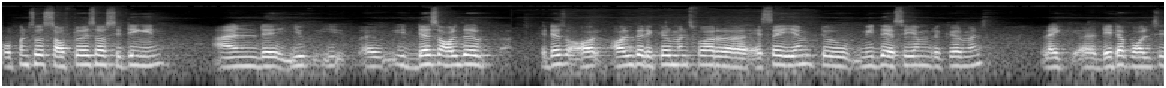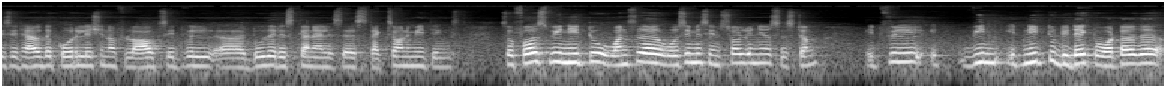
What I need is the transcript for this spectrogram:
open source softwares are sitting in. And uh, you, you uh, it does all the it does all, all the requirements for uh, SIEM to meet the SIEM requirements like uh, data policies it have the correlation of logs it will uh, do the risk analysis taxonomy things. So first we need to once the OSSIM is installed in your system it will it we it need to detect what are the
